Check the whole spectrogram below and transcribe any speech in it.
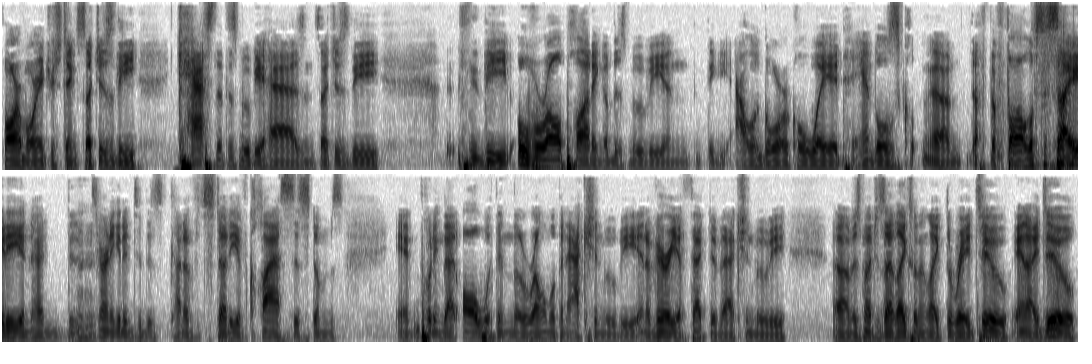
far more interesting, such as the cast that this movie has and such as the the overall plotting of this movie and the allegorical way it handles um, the, the fall of society and had- turning it into this kind of study of class systems and putting that all within the realm of an action movie and a very effective action movie. Um, as much as I like something like The Raid 2, and I do,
